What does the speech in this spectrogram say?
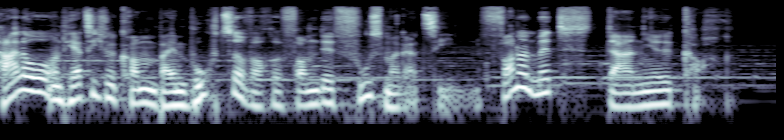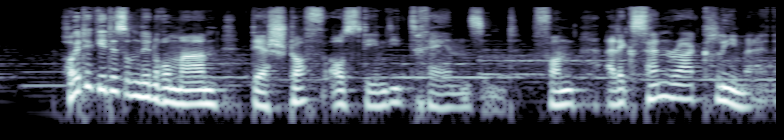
Hallo und herzlich willkommen beim Buch zur Woche vom Diffus Magazin von und mit Daniel Koch. Heute geht es um den Roman Der Stoff, aus dem die Tränen sind von Alexandra Kleeman.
